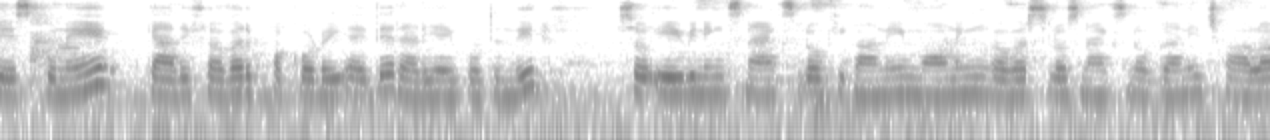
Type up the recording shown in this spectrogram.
చేసుకునే క్యాలీఫ్లవర్ పకోడీ అయితే రెడీ అయిపోతుంది. సో ఈవినింగ్ స్నాక్స్లోకి కానీ మార్నింగ్ అవర్స్లో స్నాక్స్లోకి కానీ చాలా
